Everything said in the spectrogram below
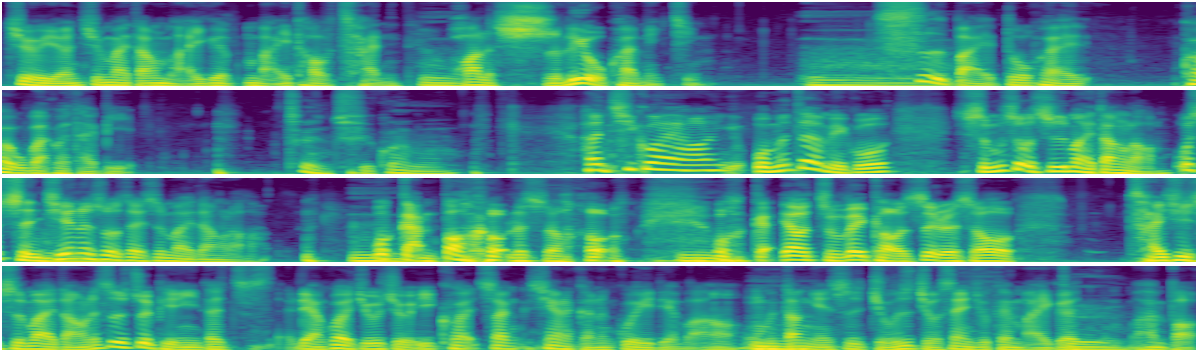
就有人去麦当买一个买一套餐，花了十六块美金，嗯，四百多块，快五百块台币，这很奇怪吗？很奇怪啊！我们在美国什么时候吃麦当劳？我省钱的时候才吃麦当劳，我赶报考的时候，我赶要准备考试的时候。才去吃麦当劳，这是最便宜的，两块九九一块三，现在可能贵一点吧啊！我们当年是九十九三就可以买一个汉堡，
